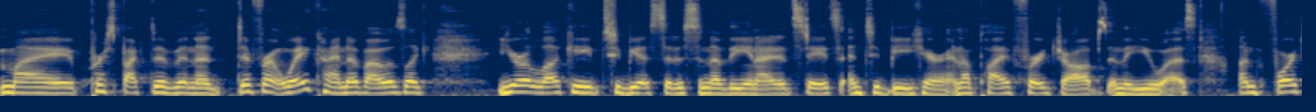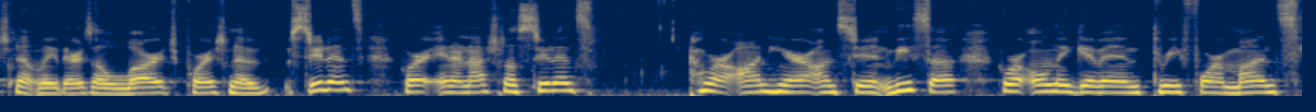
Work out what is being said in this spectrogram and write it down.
my perspective in a different way kind of. I was like you're lucky to be a citizen of the united states and to be here and apply for jobs in the us unfortunately there's a large portion of students who are international students who are on here on student visa who are only given three four months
